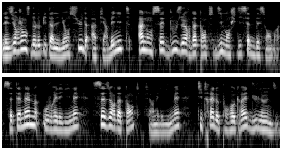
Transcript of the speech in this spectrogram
Les urgences de l'hôpital Lyon-Sud à Pierre-Bénite annonçaient 12 heures d'attente dimanche 17 décembre. C'était même, ouvrez les guillemets, 16 heures d'attente, fermez les guillemets, titrait le progrès du lundi.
